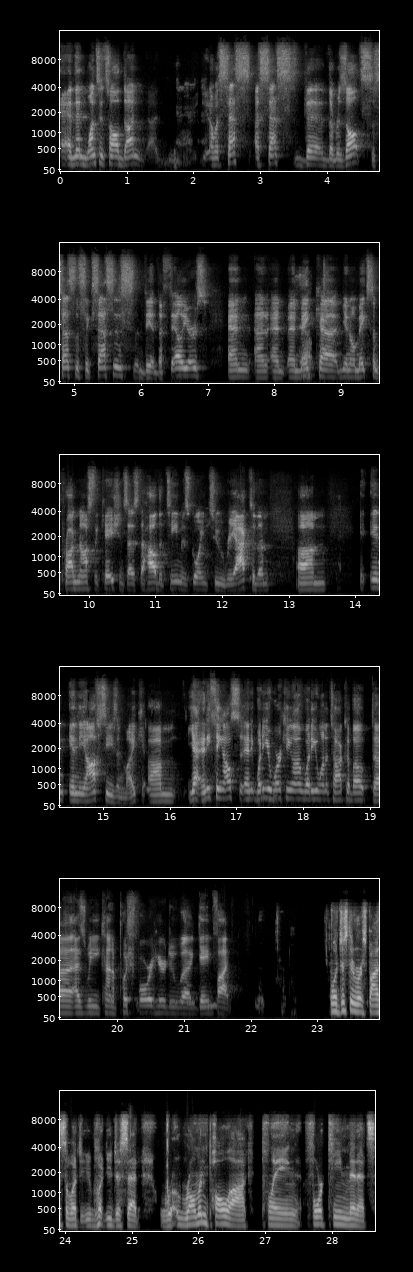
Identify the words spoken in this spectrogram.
And then once it's all done, uh, you know, assess assess the the results, assess the successes, the the failures, and and and, and make yeah. uh, you know make some prognostications as to how the team is going to react to them. Um, in in the off season, Mike. Um, yeah. Anything else? Any, what are you working on? What do you want to talk about uh, as we kind of push forward here to uh, Game Five? Well, just in response to what you what you just said, R- Roman Polak playing 14 minutes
